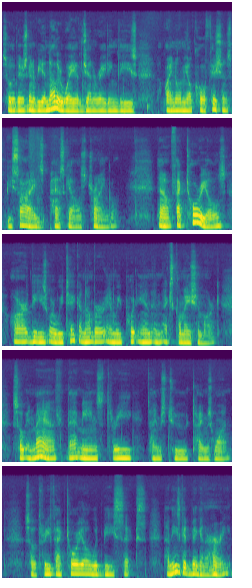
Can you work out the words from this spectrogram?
So there's going to be another way of generating these binomial coefficients besides Pascal's triangle. Now, factorials are these where we take a number and we put in an exclamation mark. So in math, that means 3 times 2 times 1. So 3 factorial would be 6. Now these get big in a hurry.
